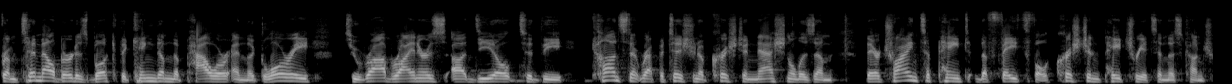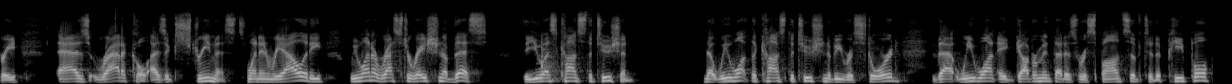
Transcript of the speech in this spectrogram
from Tim Alberta's book, The Kingdom, the Power, and the Glory, to Rob Reiner's uh, deal, to the constant repetition of Christian nationalism. They're trying to paint the faithful Christian patriots in this country as radical, as extremists, when in reality, we want a restoration of this the U.S. Constitution, that we want the Constitution to be restored, that we want a government that is responsive to the people.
